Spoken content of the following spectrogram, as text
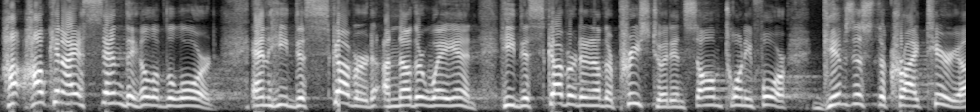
how, how can I ascend the hill of the Lord? And he discovered another way in. He discovered another priesthood in Psalm 24, gives us the criteria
